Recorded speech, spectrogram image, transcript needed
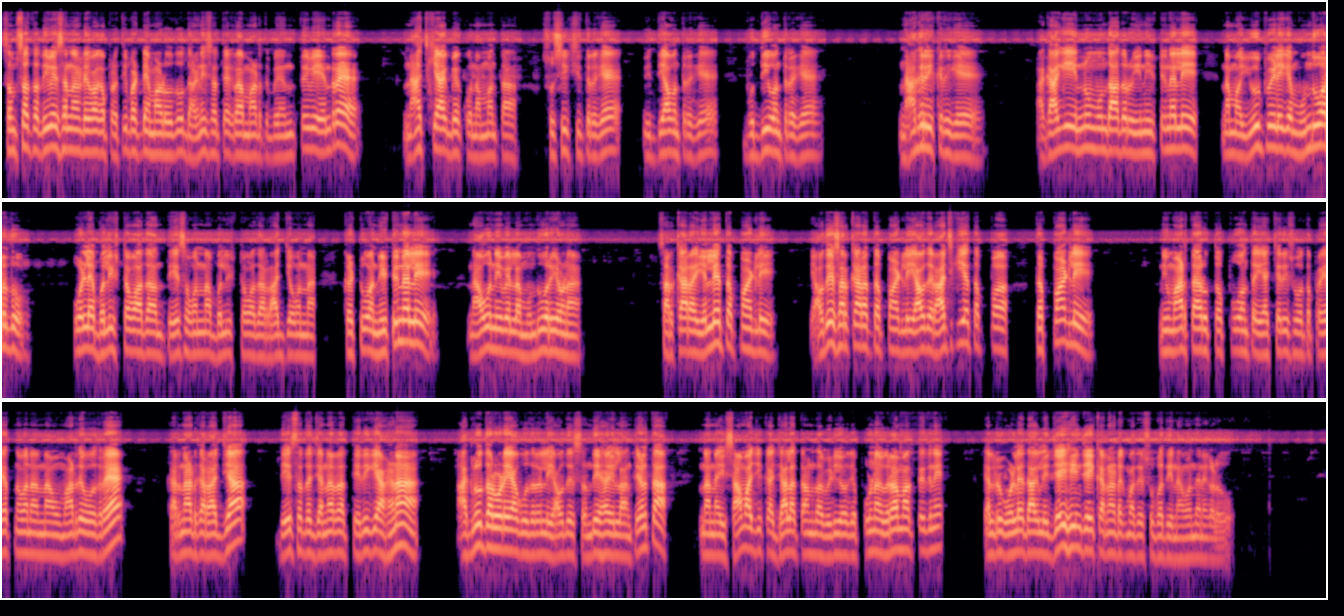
ಸಂಸತ್ ಅಧಿವೇಶನ ನಡೆಯುವಾಗ ಪ್ರತಿಭಟನೆ ಮಾಡುವುದು, ಧರಣಿ ಸತ್ಯಾಗ್ರಹ ಮಾಡ್ತೀವಿ ಅಂತೀವಿ ಅಂದರೆ ನಾಚಿಕೆ ಆಗಬೇಕು ನಮ್ಮಂಥ ಸುಶಿಕ್ಷಿತರಿಗೆ, ವಿದ್ಯಾವಂತರಿಗೆ, ಬುದ್ಧಿವಂತರಿಗೆ, ನಾಗರಿಕರಿಗೆ. ಹಾಗಾಗಿ ಇನ್ನೂ ಮುಂದಾದರೂ ಈ ನಿಟ್ಟಿನಲ್ಲಿ ನಮ್ಮ ಯುವ ಪೀಳಿಗೆ ಮುಂದುವರೆದು ಒಳ್ಳೆಯ ಬಲಿಷ್ಠವಾದ ದೇಶವನ್ನು, ಬಲಿಷ್ಠವಾದ ರಾಜ್ಯವನ್ನು ಕಟ್ಟುವ ನಿಟ್ಟಿನಲ್ಲಿ ನಾವು ನೀವೆಲ್ಲ ಮುಂದುವರಿಯೋಣ. ಸರ್ಕಾರ ಎಲ್ಲೇ ತಪ್ಪು ಮಾಡಲಿ, ಯಾವುದೇ ಸರ್ಕಾರ ತಪ್ಪು ಮಾಡಲಿ, ಯಾವುದೇ ರಾಜಕೀಯ ತಪ್ಪ ತಪ್ಪು ಮಾಡಲಿ. ನೀವು ಮಾಡ್ತಾ ಇರೋ ತಪ್ಪು ಅಂತ ಎಚ್ಚರಿಸುವಂಥ ಪ್ರಯತ್ನವನ್ನು ನಾವು ಮಾಡದೆ ಹೋದರೆ ಕರ್ನಾಟಕ ರಾಜ್ಯ ದೇಶದ ಜನರ ತೆರಿಗೆ ಹಣ ಹಗಲು ದರೋಡೆಯಾಗುವುದರಲ್ಲಿ ಯಾವುದೇ ಸಂದೇಹ ಇಲ್ಲ ಅಂತ ಹೇಳ್ತಾ ನನ್ನ ಈ ಸಾಮಾಜಿಕ ಜಾಲತಾಣದ ವಿಡಿಯೋಗೆ ಪೂರ್ಣ ವಿರಾಮ ಆಗ್ತಾಯಿದ್ದೀನಿ ಎಲ್ರಿಗೂ ಒಳ್ಳೆಯದಾಗಲಿ ಜೈ ಹಿಂದ್, ಜೈ ಕರ್ನಾಟಕ. ಮತ್ತು ಶುಭ ದಿನ. ವಂದನೆಗಳು.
